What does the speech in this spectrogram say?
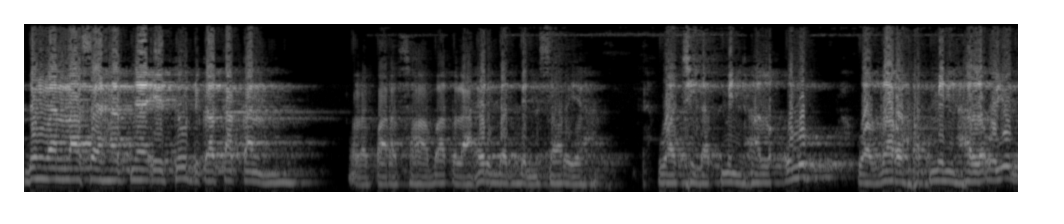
dengan nasihatnya itu dikatakan oleh para sahabat lah Irbad bin Sariyah. Wajilat minhal qulub wa dharafat minhal uyun.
